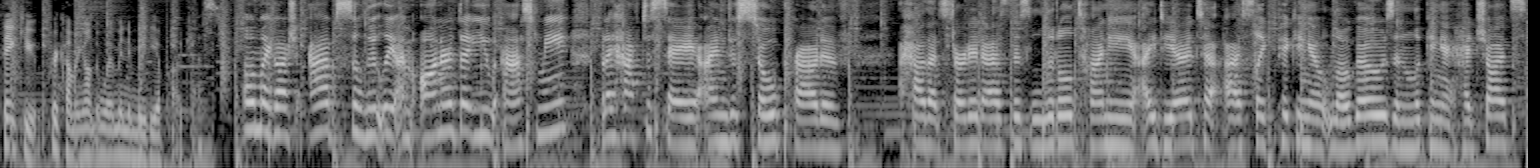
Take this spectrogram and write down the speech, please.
Thank you for coming on the Women in Media podcast. Oh my gosh, absolutely. I'm honored that you asked me, but I have to say, I'm just so proud of how that started as this little tiny idea to us like picking out logos and looking at headshots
